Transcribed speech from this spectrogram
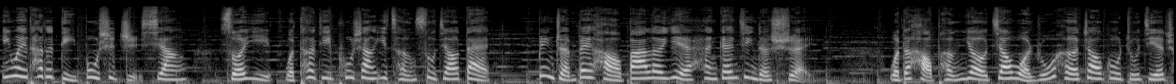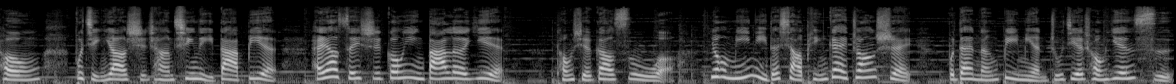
因为它的底部是纸箱，所以我特地铺上一层塑胶袋，并准备好芭乐叶和干净的水。我的好朋友教我如何照顾竹节虫，不仅要时常清理大便，还要随时供应芭乐叶。同学告诉我，用迷你的小瓶盖装水，不但能避免竹节虫淹死，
